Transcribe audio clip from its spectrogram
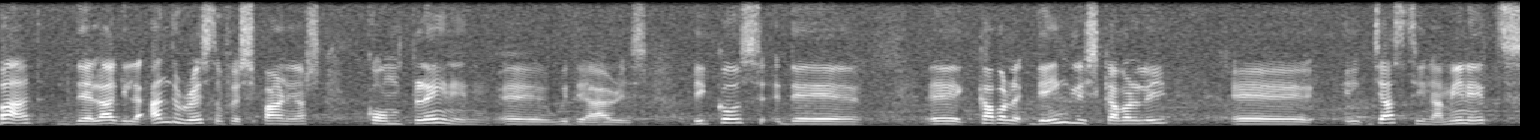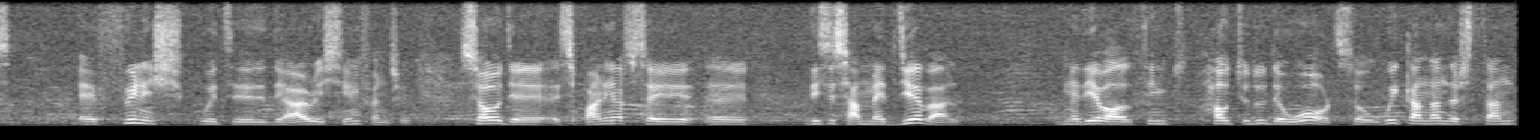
but Del Aguila and the rest of the Spaniards complaining uh, with the Irish because the uh, cavalry, the English cavalry uh, just in a minute uh, finished with uh, the Irish infantry. So the Spaniards say uh, this is a medieval medieval thing how to do the war. So we can understand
